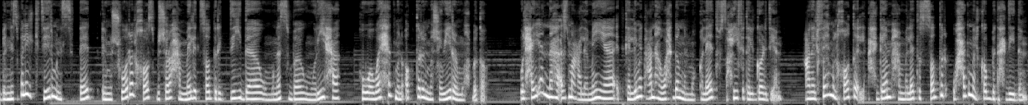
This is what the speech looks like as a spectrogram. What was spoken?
بالنسبة للكثير من الستات المشوار الخاص بشراء حمالة صدر جديدة ومناسبة ومريحة هو واحد من أكتر المشاوير المحبطة. والحقيقة إنها أزمة عالمية اتكلمت عنها واحدة من المقالات في صحيفة الجارديان عن الفهم الخاطئ لأحجام حمالات الصدر وحجم القب تحديداً.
